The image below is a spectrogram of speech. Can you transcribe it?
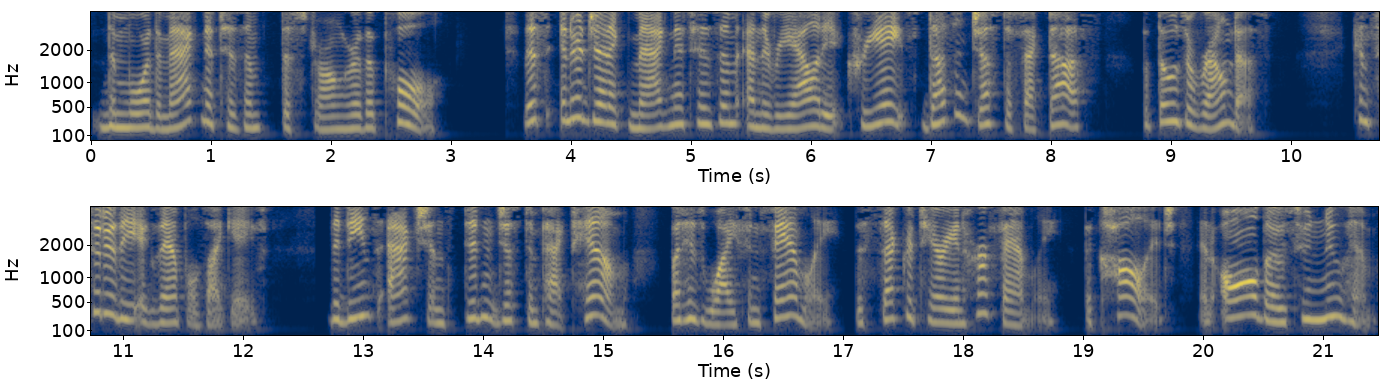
The more the magnetism, the stronger the pull. This energetic magnetism and the reality it creates doesn't just affect us, but those around us. Consider the examples I gave. The dean's actions didn't just impact him, but his wife and family, the secretary and her family, the college, and all those who knew him.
